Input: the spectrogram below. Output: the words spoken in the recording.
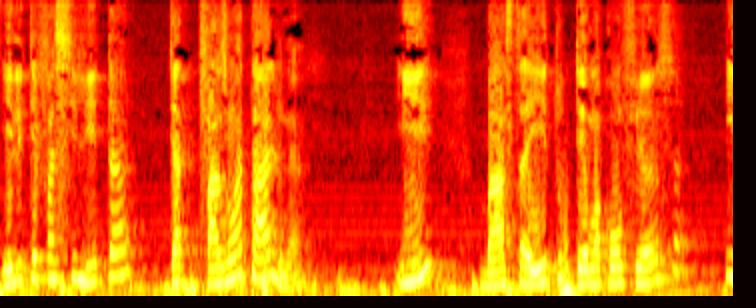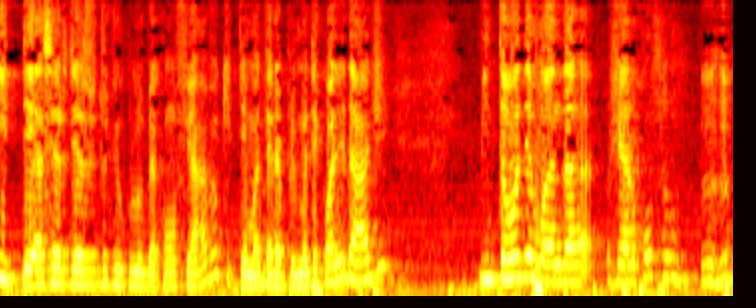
ele te facilita, te faz um atalho, né? E basta aí tu ter uma confiança e ter a certeza de que o clube é confiável, que tem matéria-prima de qualidade então a demanda gera o consumo. Uhum,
